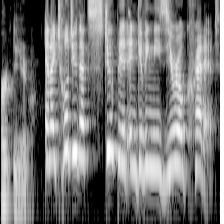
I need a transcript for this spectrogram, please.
hurt you. And I told you that's stupid and giving me zero credit.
